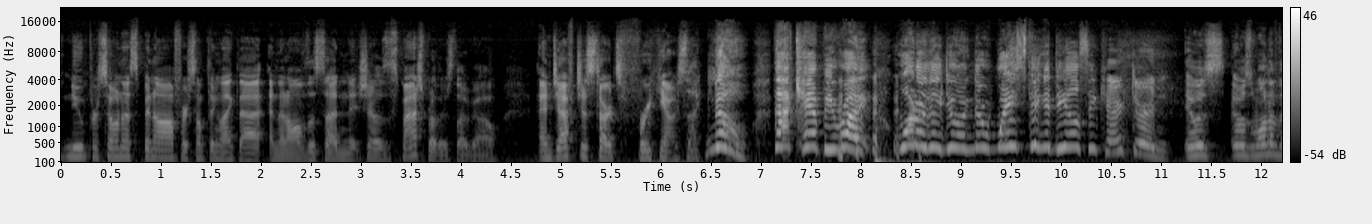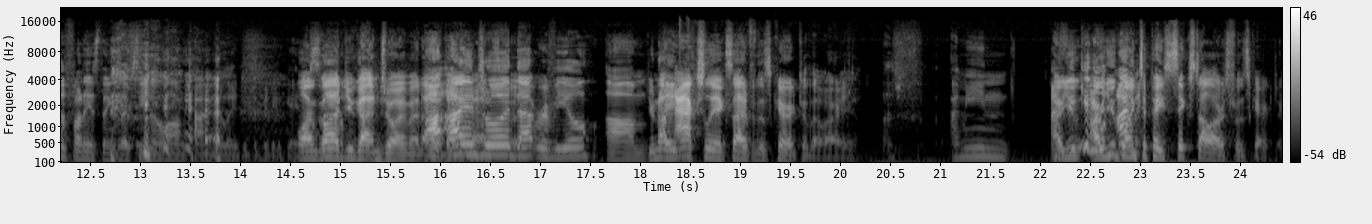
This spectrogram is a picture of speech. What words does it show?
new Persona spin-off or something like that, and then all of a sudden it shows the Smash Brothers logo, and Jeff just starts freaking out. He's like, "No, that can't be right! what are they doing? They're wasting a DLC character!" And it was it was one of the funniest things I've seen in a long time related to video games. Well, I'm So, glad you got enjoyment. out of that I, I enjoyed that reveal. Um, You're not they- actually excited for this character, though, are you? I mean, I Are you think it- are you going I'm- to pay six dollars for this character?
